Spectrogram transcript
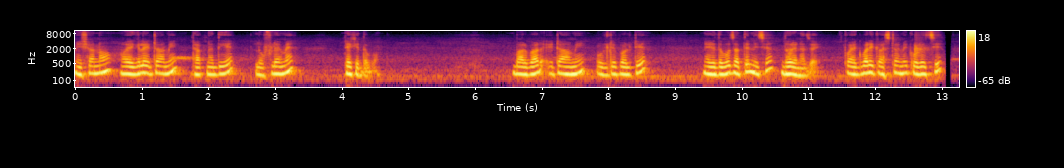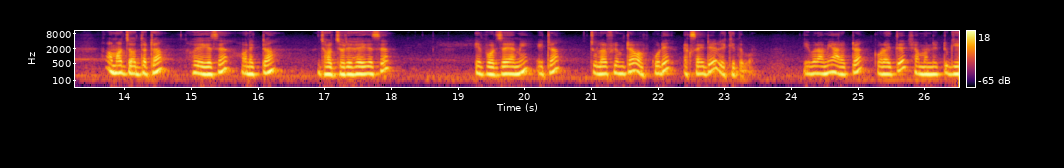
মেশানো হয়ে গেলে এটা আমি ঢাকনা দিয়ে লো ফ্লেমে ঢেকে দেবো। বারবার এটা আমি উল্টে পাল্টে নেড়ে দেবো যাতে নিচে ধরে না যায়। কয়েকবার এই কাজটা আমি করেছি। আমার জর্দাটা হয়ে গেছে, অনেকটা ঝরঝরে হয়ে গেছে। এ পর্যায়ে আমি এটা চুলার ফ্লেমটা অফ করে এক সাইডে রেখে দেব। এবার আমি আরেকটা কড়াইতে সামান্য একটু ঘি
